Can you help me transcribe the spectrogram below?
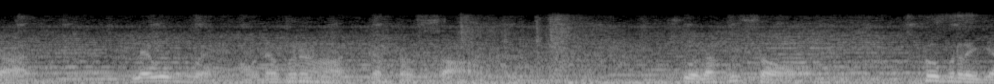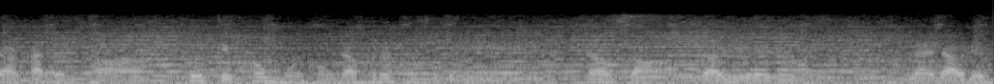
จันทร์ และวงแหวนของดาวพฤหัสกับดาวเสาร์ส่วนลำที่2เพิ่มระยะการเดินทางเพื่อเก็บข้อมูลของดาวพฤหัสบดี ดาวเสาร์ดาวยูเรนัสและดาวเนป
